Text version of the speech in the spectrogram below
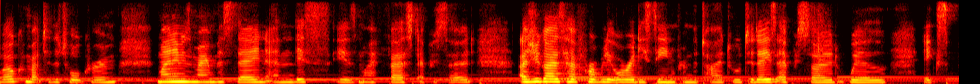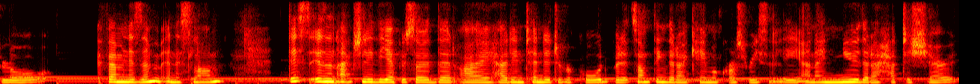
Welcome back to the talk room. My name is Mariam Hussein, and this is my first episode. As you guys have probably already seen from the title, today's episode will explore feminism in Islam. This isn't actually the episode that I had intended to record, but it's something that I came across recently, and I knew that I had to share it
